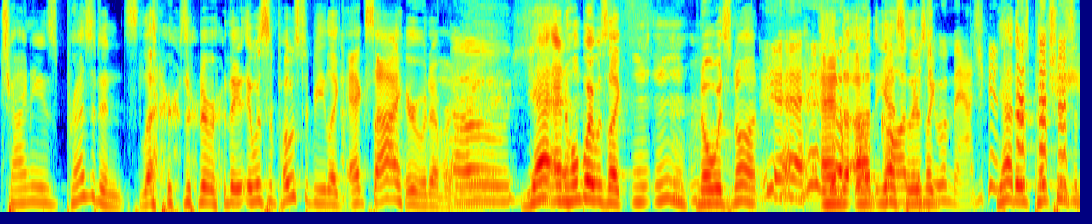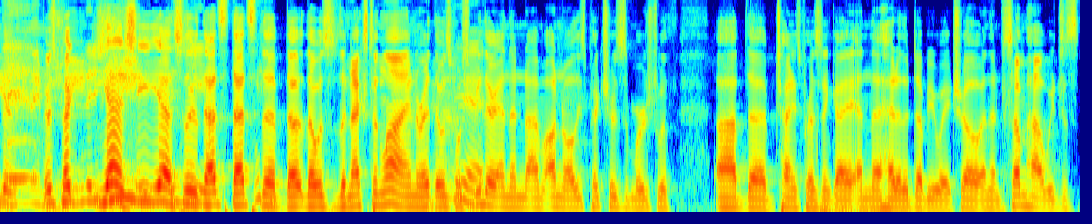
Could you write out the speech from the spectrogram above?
Chinese president's letters or whatever. They, it was supposed to be like XI or whatever. Oh shit. yeah, and homeboy was like, Mm-mm, "No, it's not." Yeah. And, uh, Oh, yeah, God, so there's, could like- you imagine? Yeah, there's pictures of Jean. the there's is pic- The yeah she yeah so that's that's the that, that was the next in line right that was supposed to be there and then um, I don't know all these pictures emerged with uh, the Chinese president guy and the head of the WHO and then somehow we just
